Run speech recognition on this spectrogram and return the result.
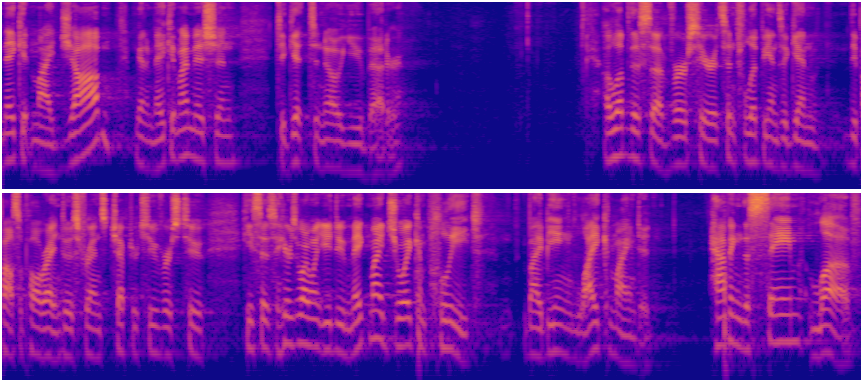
make it my job, I'm going to make it my mission to get to know you better. I love this uh, verse here. It's in Philippians again. The Apostle Paul writing to his friends, chapter 2, verse 2. He says, Here's what I want you to do make my joy complete by being like minded, having the same love,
